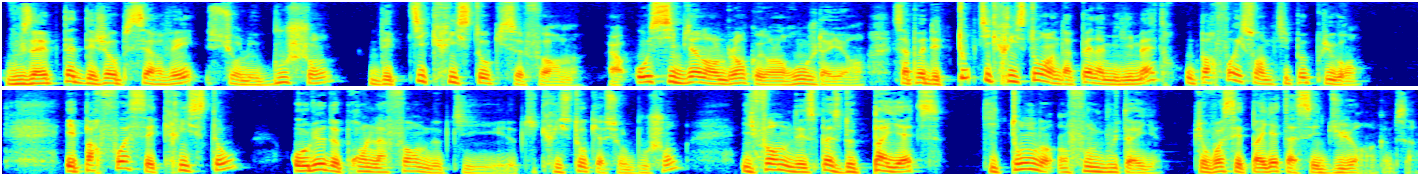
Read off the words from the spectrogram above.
vous avez peut-être déjà observé sur le bouchon des petits cristaux qui se forment. Alors aussi bien dans le blanc que dans le rouge d'ailleurs. Ça peut être des tout petits cristaux hein, d'à peine un millimètre, ou parfois ils sont un petit peu plus grands. Et parfois ces cristaux, au lieu de prendre la forme de petits, cristaux qu'il y a sur le bouchon, ils forment des espèces de paillettes qui tombent en fond de bouteille. Puis on voit ces paillettes assez dures hein, comme ça.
